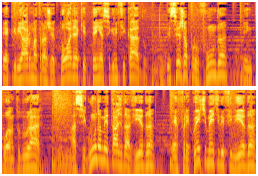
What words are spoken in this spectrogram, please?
é criar uma trajetória que tenha significado e seja profunda enquanto durar. A segunda metade da vida é frequentemente definida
